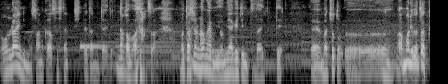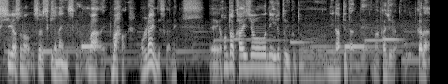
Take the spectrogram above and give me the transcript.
オンラインにも参加させてしてたみたいで、なんかわざわざ私の名前も読み上げていただいて、えー、まあちょっと、うん、あんまり私はその、それ好きじゃないんですけど、まあ、まあ、オンラインですからね、えー、本当は会場にいるということになってたんで、まあ会場から、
